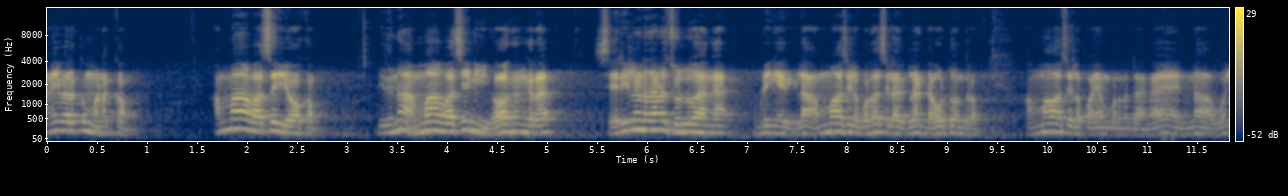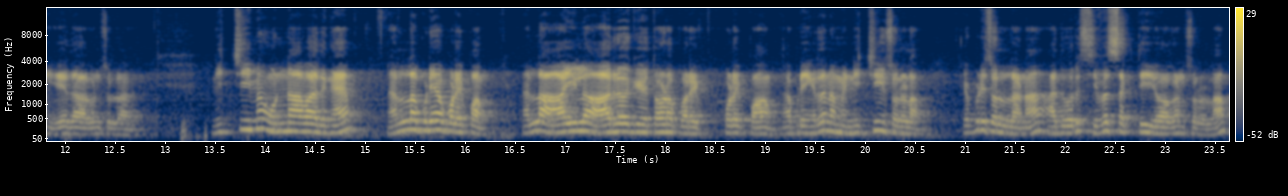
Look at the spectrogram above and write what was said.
அனைவருக்கும் வணக்கம். அமாவாசை யோகம். இதுனா அமாவாசை நீ யோகங்கிற. சரியில்லைன்னு தானே சொல்லுவாங்க. அப்படிங்கிறீங்களா? அமாவாசையில் பிறந்தா சிலருக்குலாம் டவுட் வந்துடும் அமாவாசையில் பயம் பிறந்துட்டாங்க. என்ன ஆகும்? ஏதாகும்னு சொல்லுவாங்க. நிச்சயமாக ஒன்றாவாதுங்க நல்லபடியாக பிழைப்பான் நல்ல ஆயுள் ஆரோக்கியத்தோட பிழை பிழைப்பான் அப்படிங்கிறத நம்ம நிச்சயம் சொல்லலாம். எப்படி சொல்லலாம்னா அது ஒரு சிவசக்தி யோகம்னு சொல்லலாம்.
